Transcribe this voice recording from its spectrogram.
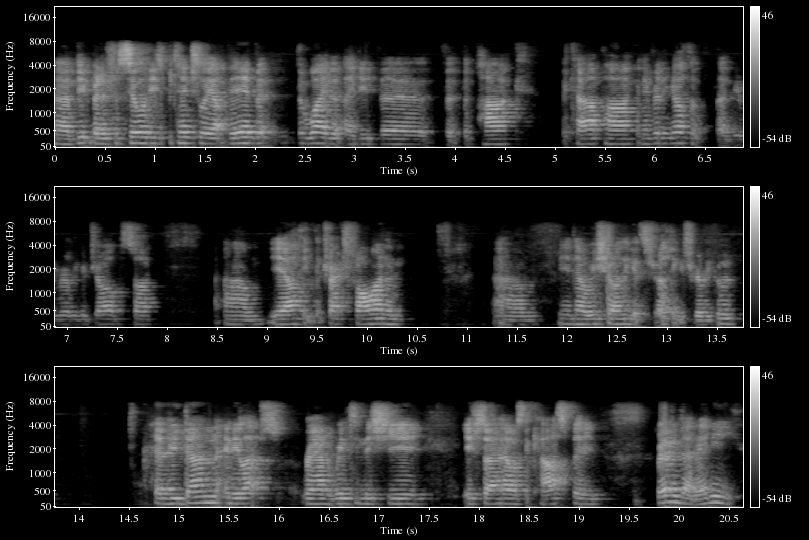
a bit better facilities potentially up there. But the way that they did the the, the park the car park and everything. I thought they did a really good job. So um, yeah, I think the track's fine and um, yeah, no issue. I think it's I think it's really good. Have you done any laps around Winton this year? If so, how was the car speed? We haven't done any,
